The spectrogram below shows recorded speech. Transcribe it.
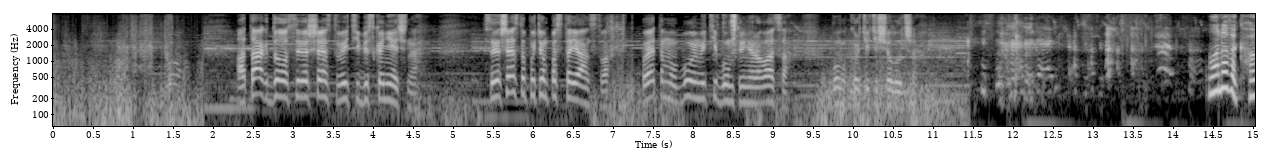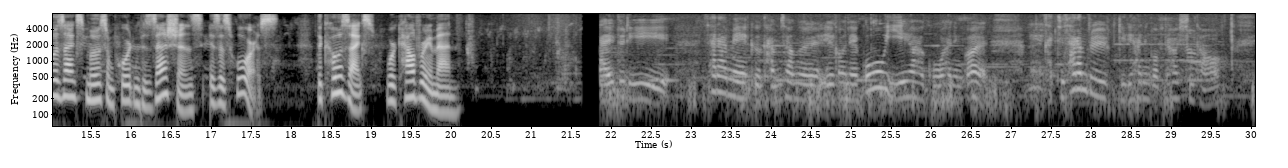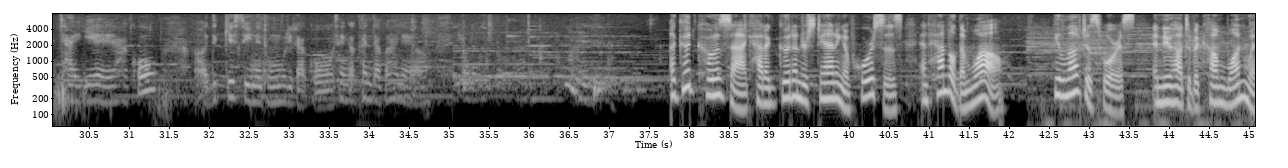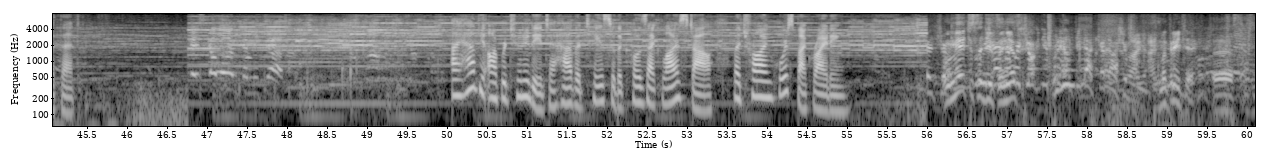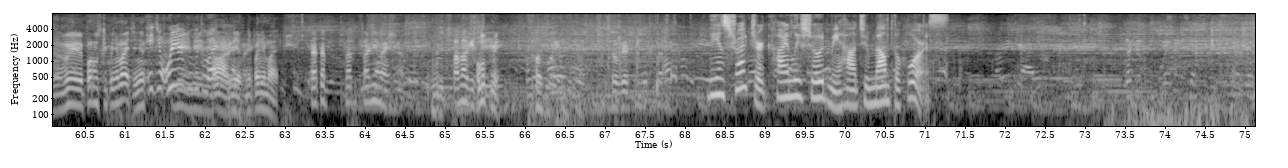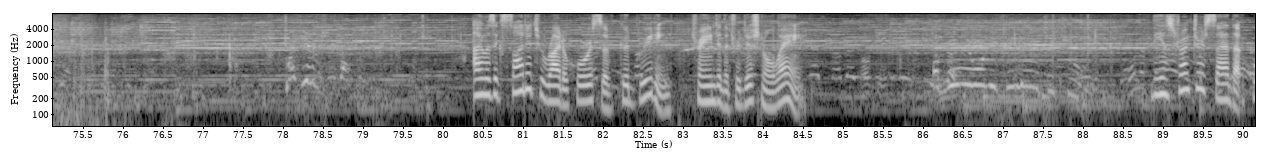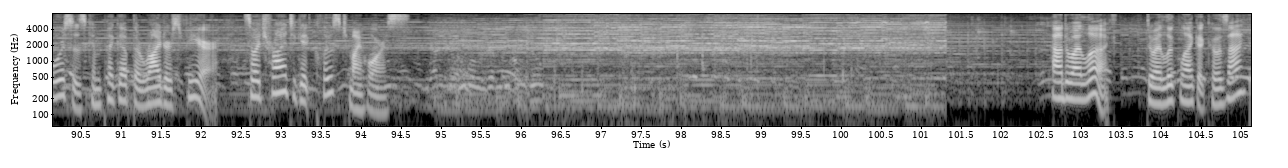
А так до совершенства идти бесконечно. Совершенство путем постоянства. Поэтому будем идти, будем тренироваться, будем крутить еще лучше. One of a Kozak's most important possessions is his horse. The Cossacks were cavalrymen. 아이들이 사람의 그 감성을 읽어내고 이해하고 하는 걸 같이 사람들끼리 하는 것보다 훨씬 더 잘 이해하고 어, 느낄 수 있는 동물이라고 생각한다고 하네요. A good Kozak had a good understanding of horses and handled them well. He loved his horse and knew how to become one with it. I had the opportunity to have a taste of the Kozak lifestyle by trying horseback riding. Умеете садиться, нет? Смотрите, э, вы по-русски понимаете, нет? А, нет, не понимаете. Look me. The instructor kindly showed me how to mount the horse. I was excited to ride a horse of good breeding, trained in the traditional way. The instructor said that horses can pick up the rider's fear, so I tried to get close to my horse. How do I look? Do I look like a Kozak?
